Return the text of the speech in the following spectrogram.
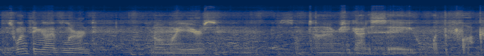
there's one thing I've learned in all my years. Sometimes you gotta say, what the fuck?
